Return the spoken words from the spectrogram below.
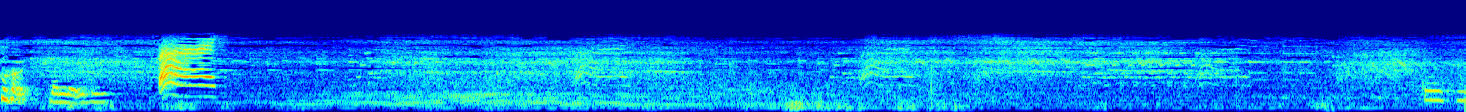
ลยโอ้โหบันเลยดีบายโกคู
